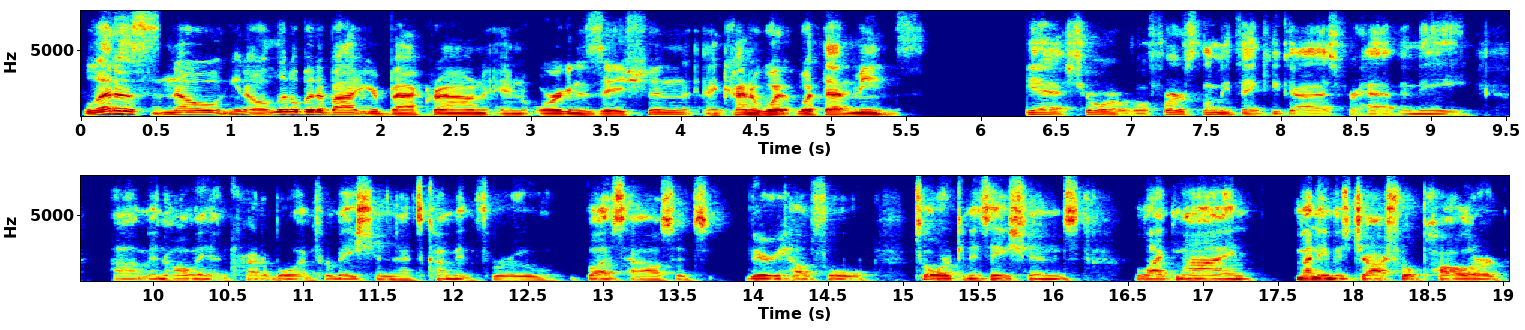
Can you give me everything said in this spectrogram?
let us know, you know, a little bit about your background and organization and kind of what what that means. Yeah, sure. Well, first, let me thank you guys for having me um, and all the incredible information that's coming through Buzz House. It's very helpful to organizations like mine. My name is Joshua Pollard.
